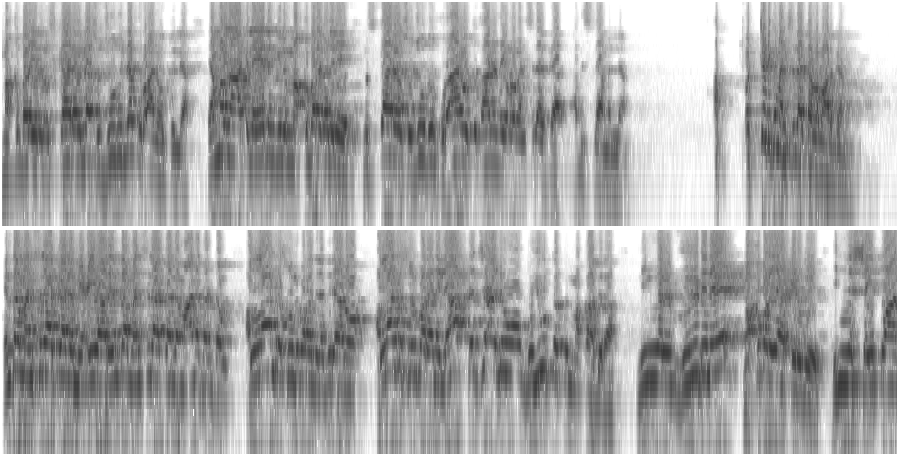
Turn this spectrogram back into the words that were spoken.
മക്ബറയിൽ നിസ്കാരമില്ല സുജൂദില്ല ഖുർആാനോത്തില്ല നമ്മുടെ നാട്ടിലെ ഏതെങ്കിലും മക്ബറകളിലെ നിസ്കാരവും സുജൂദും ഖുർആാനോത്ത് കാണേണ്ടത് നമ്മൾ മനസ്സിലാക്കുക അത് ഇസ്ലാമല്ല. ഒറ്റടിക്ക് മനസ്സിലാക്കാനുള്ള മാർഗമാണ്. എന്താ മനസ്സിലാക്കാനുള്ള മെയ്യാർ എന്താ മനസ്സിലാക്കാനുള്ള മാനദണ്ഡം? അള്ളാൻ റസൂൽ പറഞ്ഞതിനെതിരാണോ? അള്ളാൻ റസൂൽ പറയാണ് മഖാബിറ നിങ്ങൾ വീടിനെ മഖബറയാക്കരുത്. ഇന്ന ശൈത്വാന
